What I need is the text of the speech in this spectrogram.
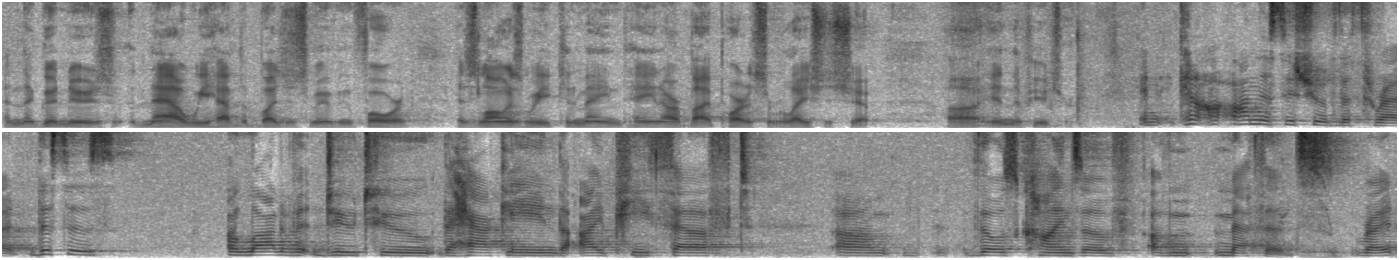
And the good news, now we have the budgets moving forward as long as we can maintain our bipartisan relationship uh, in the future. And can, on this issue of the threat, this is a lot of it due to the hacking, the IP theft, um, those kinds of, of methods, right?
